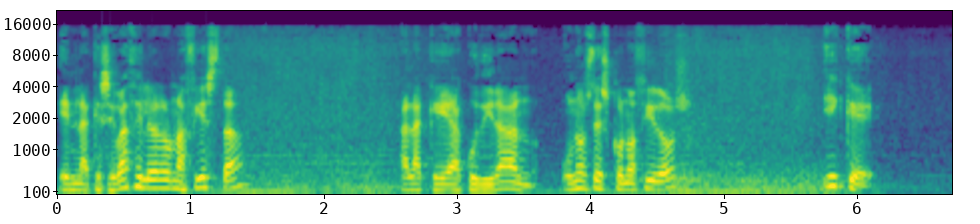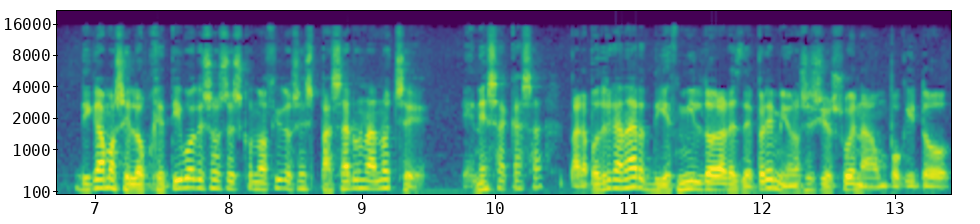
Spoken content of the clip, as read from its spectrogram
en la que se va a celebrar una fiesta a la que acudirán unos desconocidos y que, digamos, el objetivo de esos desconocidos es pasar una noche en esa casa para poder ganar 10.000 dólares de premio. No sé si os suena un poquito,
